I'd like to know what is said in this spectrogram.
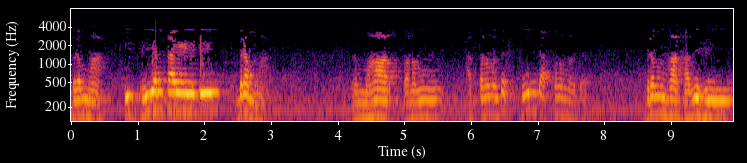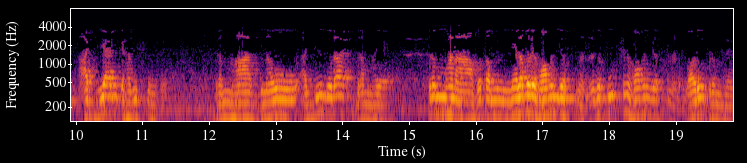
బ్రహ్మ. ఈ క్రియంతా ఏమిటి? బ్రహ్మ. బ్రహ్మార్పణం. అర్పణం అంటే స్థూలికి అర్పణం అంటారు. బ్రహ్మ హవిహి ఆద్యానికి హవిస్తుంది బ్రహ్మాగ్నౌ అగ్ని కూడా బ్రహ్మయే. బ్రహ్మణాహుతం నిలబడి హోమం చేస్తున్నాడు. లేదా కూర్చుని హోమం చేస్తున్నాడు. వాడు బ్రహ్మే.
